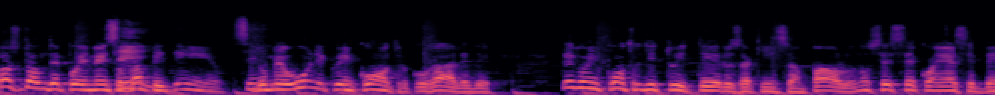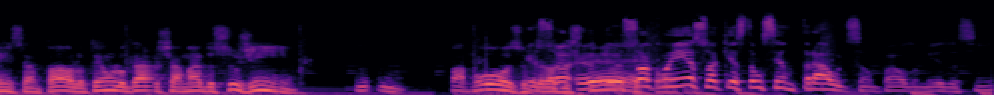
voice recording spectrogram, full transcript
Posso dar um depoimento sim, rapidinho sim. do meu único encontro com o Halliday? Teve um encontro de tuiteiros aqui em São Paulo, não sei se você conhece bem São Paulo, tem um lugar chamado Sujinho. Uh -uh famoso eu pela só, eu, eu, só conheço a questão central de São Paulo mesmo, assim.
